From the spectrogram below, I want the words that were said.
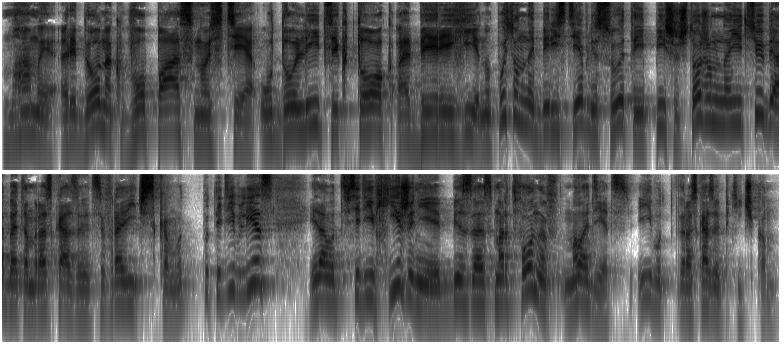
Мамы, ребенок в опасности, удали ТикТок, обереги. Ну пусть он на бересте в лесу это и пишет. Что же он на Ютьюбе об этом рассказывает, цифровическом? Вот, вот иди в лес, и там вот сиди в хижине без э, смартфонов, молодец. И вот рассказывай птичкам.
